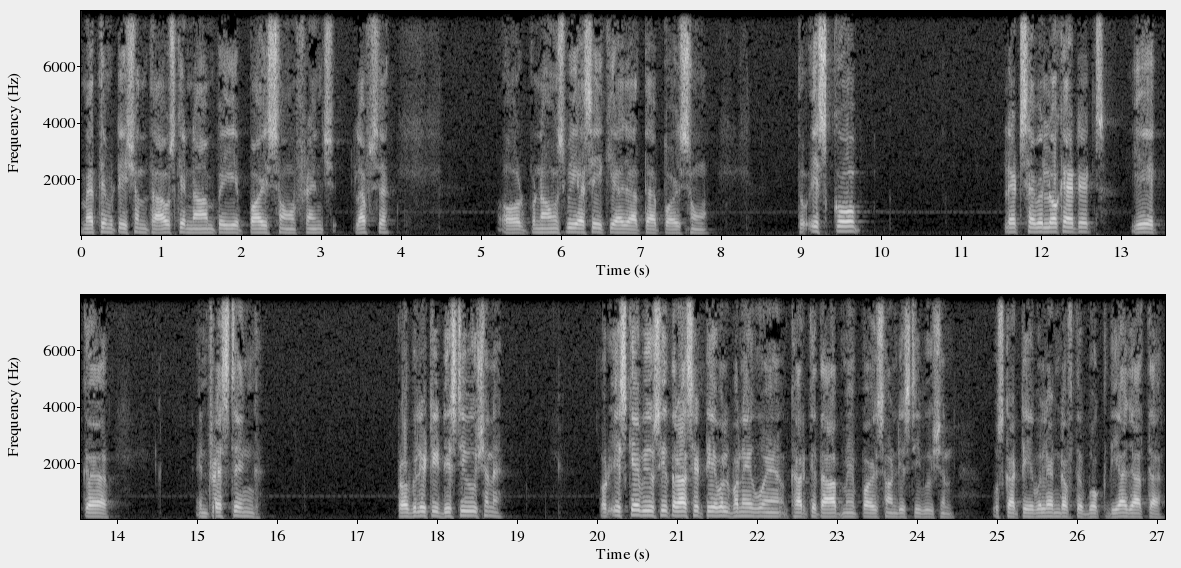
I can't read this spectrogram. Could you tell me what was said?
میتھمیٹیشین تھا، اس کے نام پہ یہ پوائسون فرینچ لفظ ہے، اور پروناؤنس بھی ایسے ہی کیا جاتا ہے پوائسون تو اس کو let's have a look at it یہ ایک انٹرسٹنگ پرابلٹی ڈسٹریبیوشن ہے۔ اور اس کے بھی اسی طرح سے ٹیبل بنے ہوئے ہیں۔ ہر کتاب میں پوائسون ڈسٹریبیوشن اس کا table end of the book دیا جاتا ہے۔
